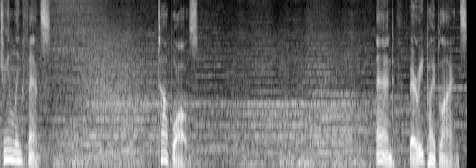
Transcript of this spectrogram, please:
chain link fence, top walls, and buried pipelines.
